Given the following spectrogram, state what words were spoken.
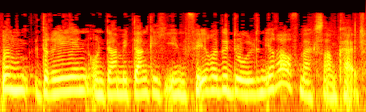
umdrehen und damit danke ich Ihnen für Ihre Geduld und Ihre Aufmerksamkeit.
